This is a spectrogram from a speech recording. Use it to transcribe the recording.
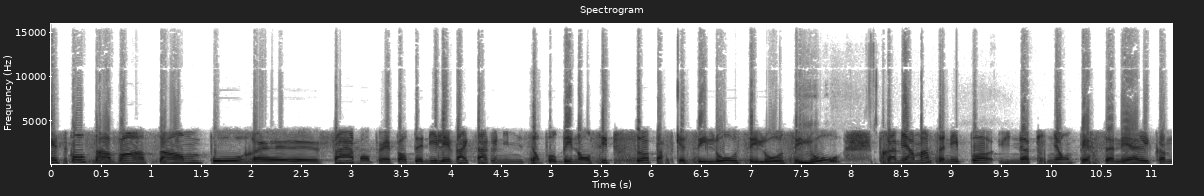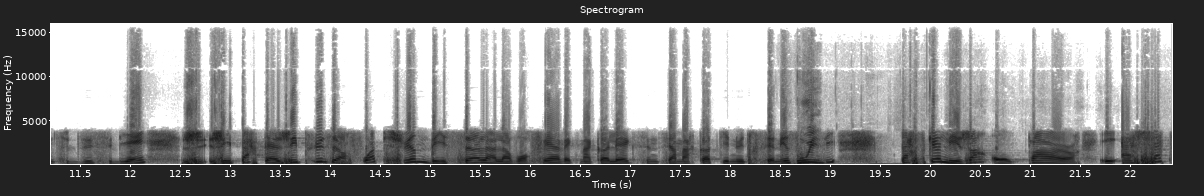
Est-ce qu'on s'en va ensemble pour euh, faire, bon, peu importe, Denis Lévesque, faire une émission pour dénoncer tout ça? Parce que c'est lourd, c'est lourd, c'est mm. lourd. Premièrement, ce n'est pas une opinion personnelle, comme tu le dis si bien. J'ai partagé plusieurs fois, puis je suis une des seules à l'avoir fait avec ma collègue Cynthia Marcotte, qui est nutritionniste aussi parce que les gens ont peur. Et à chaque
